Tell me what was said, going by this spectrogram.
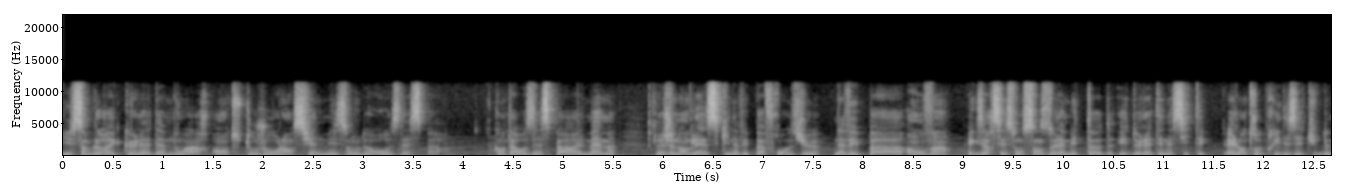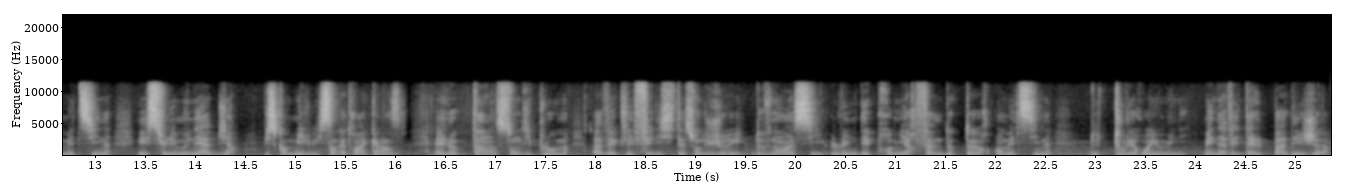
il semblerait que la Dame Noire hante toujours l'ancienne maison de Rose d'Espard. Quant à Rose d'Espard elle-même, la jeune Anglaise, qui n'avait pas froid aux yeux, n'avait pas en vain exercé son sens de la méthode et de la ténacité. Elle entreprit des études de médecine et sut les mener à bien, puisqu'en 1895, elle obtint son diplôme avec les félicitations du jury, devenant ainsi l'une des premières femmes docteurs en médecine de tous les Royaumes-Unis. Mais n'avait-elle pas déjà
